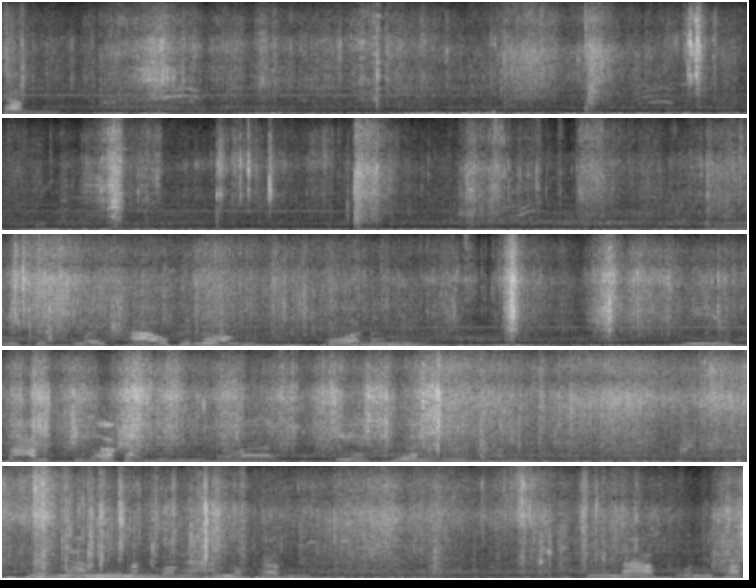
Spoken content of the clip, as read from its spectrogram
ครับนี่นี่คือกล้วยขาวพี่น้องก้อหนึ่งมีอยู่สามเครือครับอยู่นี่แต่ว่าเกลียเคลื่อนนี่ครับเคลื่องามนี่มันบ่งามหรอกครับนี่คือหนาฝนครับ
